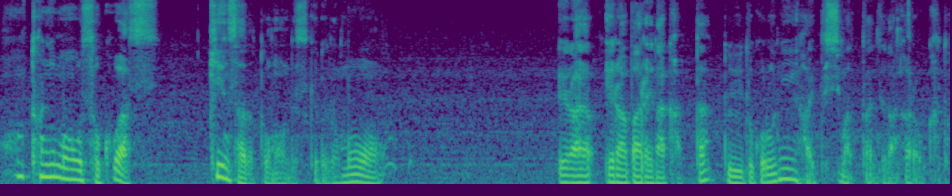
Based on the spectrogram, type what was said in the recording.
本当にもうそこは僅差だと思うんですけれども選ばれなかったというところに入ってしまったんじゃなかろうかと。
